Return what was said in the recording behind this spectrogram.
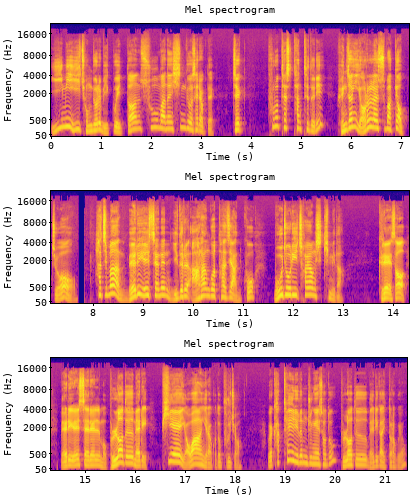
이미 이 종교를 믿고 있던 수많은 신교 세력들, 즉 프로테스탄트들이 굉장히 열을 낼 수밖에 없죠. 하지만 메리 1세는 이들을 아랑곳하지 않고 모조리 처형시킵니다. 그래서 메리 1세를 뭐 Blood Mary, 피의 여왕이라고도 부르죠. 왜 칵테일 이름 중에서도 Blood Mary가 있더라고요.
